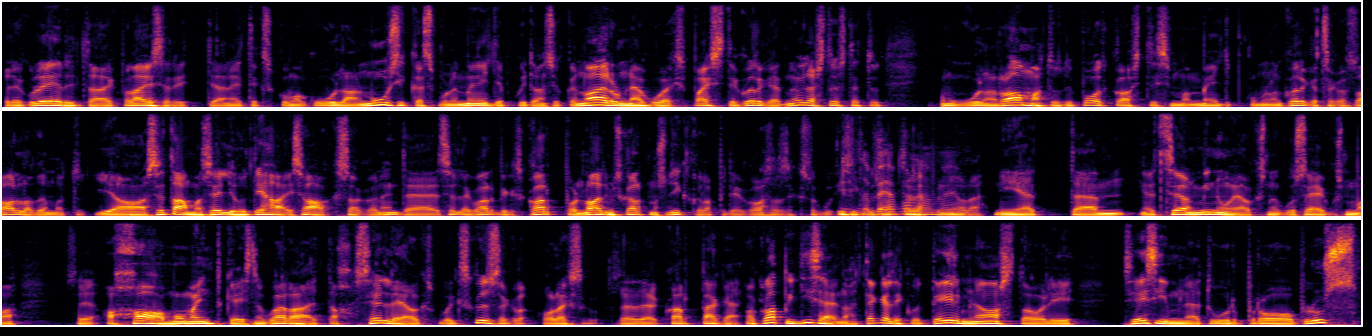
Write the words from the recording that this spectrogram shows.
reguleerida equalizerit ja näiteks kui ma kuulan muusikas, mulle meeldib, kui ta on niisugune naerunägu, eks bass ja kõrged on üles tõstetud, kui ma kuulan raamatut või podcast'i, siis mulle meeldib, kui mul on kõrged sagedused alla tõmmatud. Ja seda ma sel juhul teha ei saaks, aga nende, selle karbiga, kas karp on, laadimiskarp on sul ikka klappidega kaasas, eks nagu sul telefoni ei ole, nii et, ähm, et see on minu jaoks nagu see, kus ma see ahaa-moment käis nagu ära, et ah, selle jaoks võiks küll see, oleks see karp äge, aga klapid ise, noh, tegelikult eelmine aasta oli siis esimene Tour Pro pluss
